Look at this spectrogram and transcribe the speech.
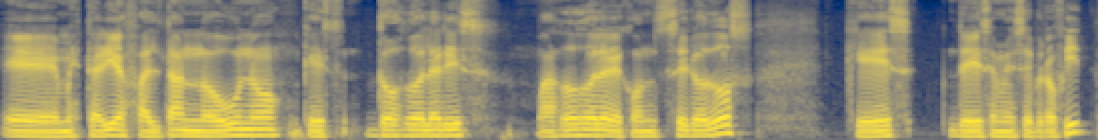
Eh, me estaría faltando uno que es 2 dólares más 2 dólares con 02 que es de SMS Profit.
